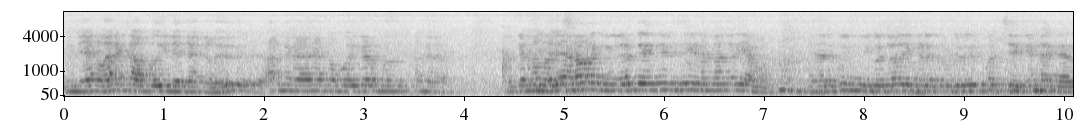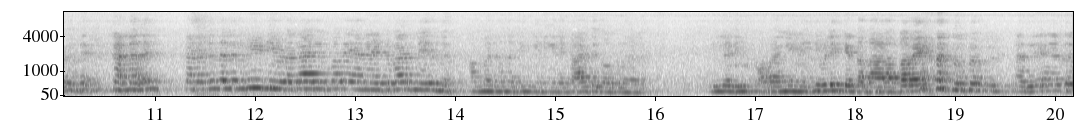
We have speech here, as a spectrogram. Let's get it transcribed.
പിന്നെ ഞങ്ങൾ അനക്കാൻ പോയില്ല. ഞങ്ങൾ അങ്ങനെ ഞങ്ങൾ പോയി കിടന്ന് അങ്ങനെ. കണ്ണന് വീഡിയോയുടെ കാര്യം പറയാനായിട്ട് പറഞ്ഞിരുന്നു. അമ്മനെ വന്നിട്ട് ഇങ്ങനെ ഇങ്ങനെ കാട്ടി നോക്കുന്നത് ഇല്ലടി ഉറങ്ങി ഇനി വിളിക്കണ്ട നാളെ പറയാം അത് ഞങ്ങൾക്ക്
